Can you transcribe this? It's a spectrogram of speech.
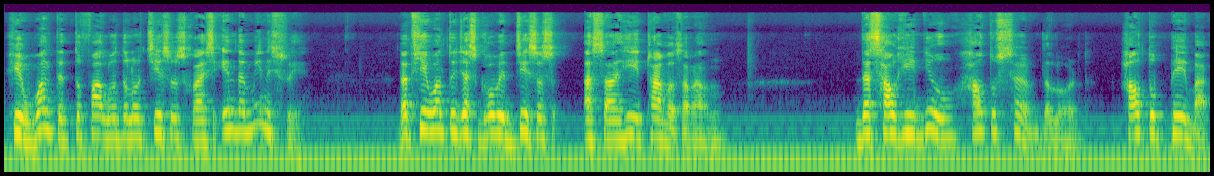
he wanted to follow the Lord Jesus Christ in the ministry. That he wanted to just go with Jesus as uh, he travels around. That's how he knew how to serve the Lord, how to pay back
